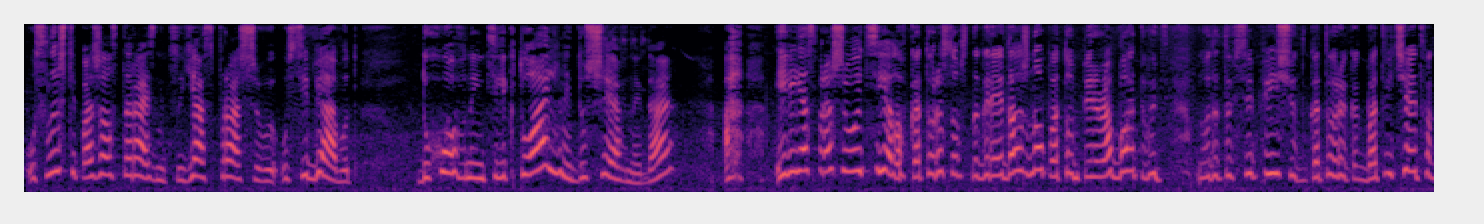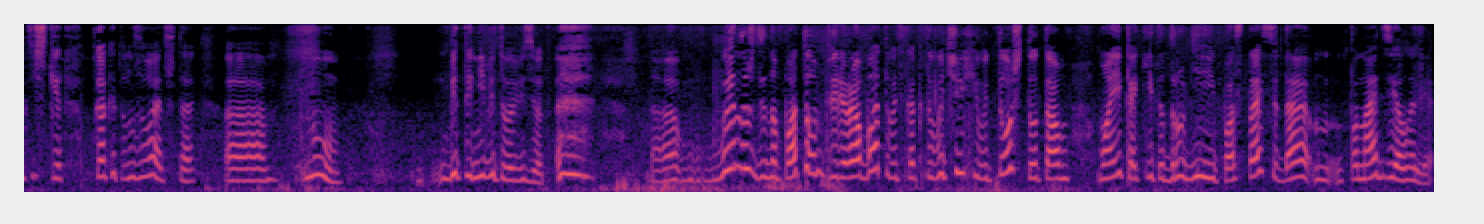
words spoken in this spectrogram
Услышьте, пожалуйста, разницу. Я спрашиваю у себя вот духовный, интеллектуальный, душевный, да? А, или я спрашиваю тело, в которое, собственно говоря, и должно потом перерабатывать вот эту всю пищу, которая как бы отвечает фактически, как это называется-то, э, ну, битый не битого везет. Э, вынуждена потом перерабатывать, как-то вычухивать то, что там мои какие-то другие ипостаси, да, понаделали.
